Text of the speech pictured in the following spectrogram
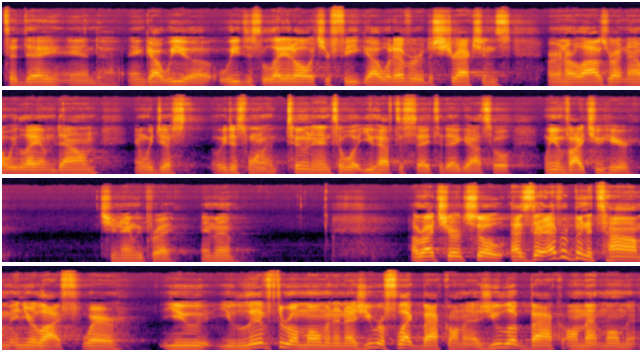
today. And, uh, and God, we, uh, we just lay it all at your feet, God. Whatever distractions are in our lives right now, we lay them down and we just, we just want to tune into what you have to say today, God. So we invite you here. It's your name we pray. Amen. All right, church. So, has there ever been a time in your life where you, you live through a moment, and as you reflect back on it, as you look back on that moment,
